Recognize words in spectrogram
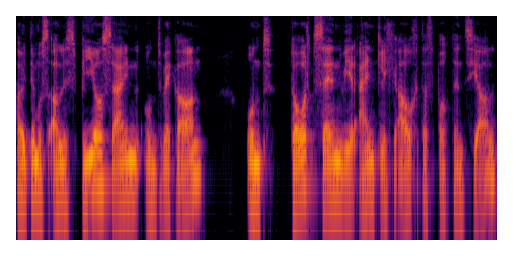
heute muss alles bio sein und vegan und dort sehen wir eigentlich auch das Potenzial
